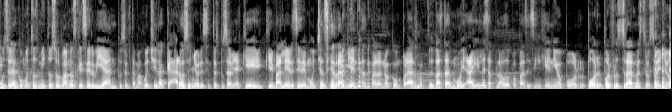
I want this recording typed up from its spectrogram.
pues eran como estos mitos urbanos que servían. Pues el Tamagotchi era caro, señores. Entonces, pues había que, que valerse de muchas herramientas para no comprarlo. Entonces, bastante muy. Hay ahí les aplaudo, papás, ese ingenio por, por, por frustrar nuestros sueños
